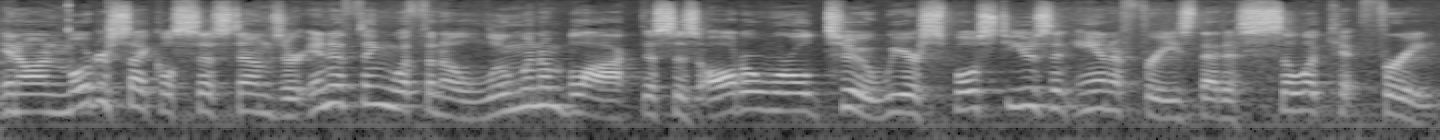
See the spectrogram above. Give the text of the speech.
And on motorcycle systems or anything with an aluminum block, this is Auto World 2, we are supposed to use an antifreeze that is silicate free.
